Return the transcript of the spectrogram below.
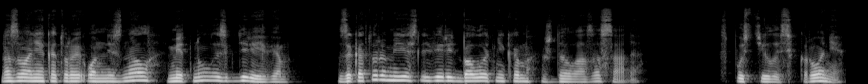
название которой он не знал, метнулась к деревьям, за которыми, если верить болотникам, ждала засада. Спустилась к кроне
